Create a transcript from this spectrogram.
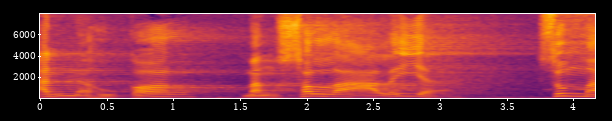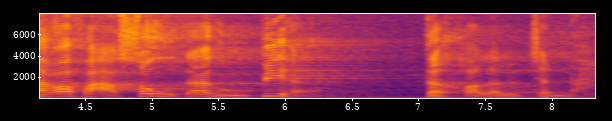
Annahu qala man shalla alayya summa rafa'a sautahu biha dakhalal jannah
